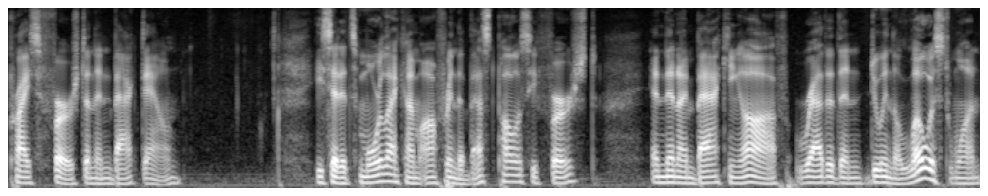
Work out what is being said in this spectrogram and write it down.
price first and then back down, he said, it's more like I'm offering the best policy first and then I'm backing off rather than doing the lowest one,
